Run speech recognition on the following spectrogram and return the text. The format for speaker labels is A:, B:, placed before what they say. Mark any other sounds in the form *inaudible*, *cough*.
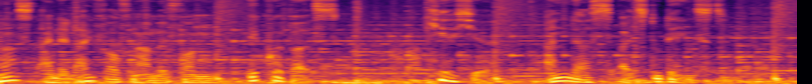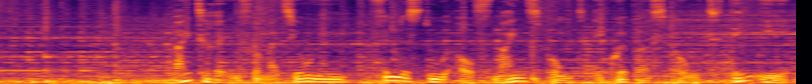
A: hörst eine Liveaufnahme von Equippers. Kirche anders als du denkst. Weitere Informationen findest du auf mainz.equippers.de.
